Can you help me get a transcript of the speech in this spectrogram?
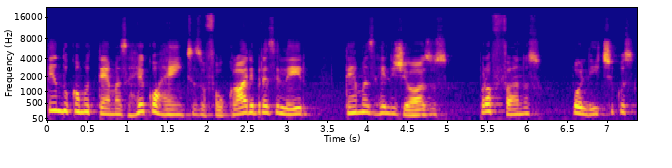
tendo como temas recorrentes o folclore brasileiro, temas religiosos, profanos políticos,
